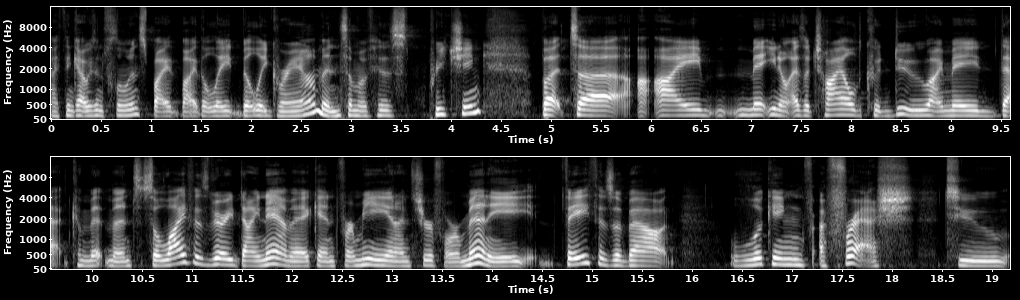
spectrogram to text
I think I was influenced by by the late Billy Graham and some of his preaching. But uh, I, you know, as a child could do, I made that commitment. So life is very dynamic, and for me, and I'm sure for many, faith is about looking afresh to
